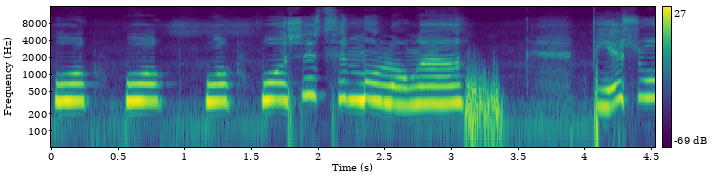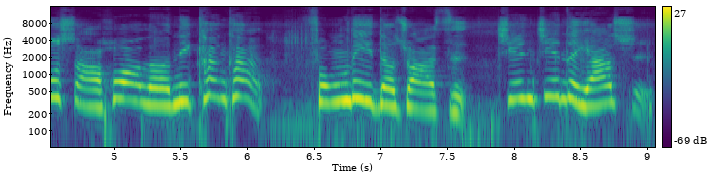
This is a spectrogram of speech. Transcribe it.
我我我我是慈母龙啊！别说傻话了，你看看，锋利的爪子，尖尖的牙齿，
